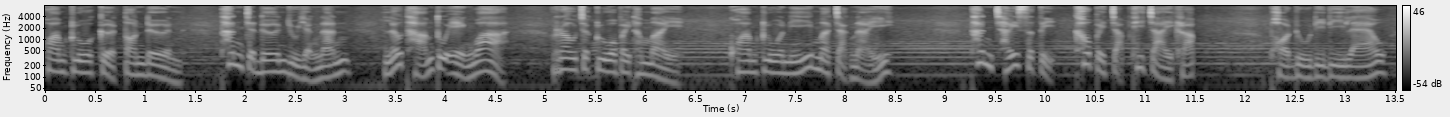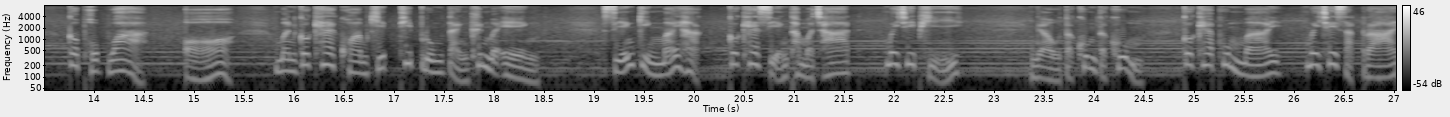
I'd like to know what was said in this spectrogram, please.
ความกลัวเกิดตอนเดิน ท่านจะเดินอยู่อย่างนั้น แล้วถามตัวเองว่า เราจะกลัวไปทำไม ความกลัวนี้มาจากไหน ท่านใช้สติเข้าไปจับที่ใจครับ พอดูดีๆแล้ว ก็พบว่า อ๋อ มันก็แค่ความคิดที่ปรุงแต่งขึ้นมาเอง เสียงกิ่งไม้หักก็แค่เสียงธรรมชาติ ไม่ใช่ผี เงาตะคุ่มตะคุ่ม ก็แค่พุ่มไม้ไม่ใช่สัตว์ร้าย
